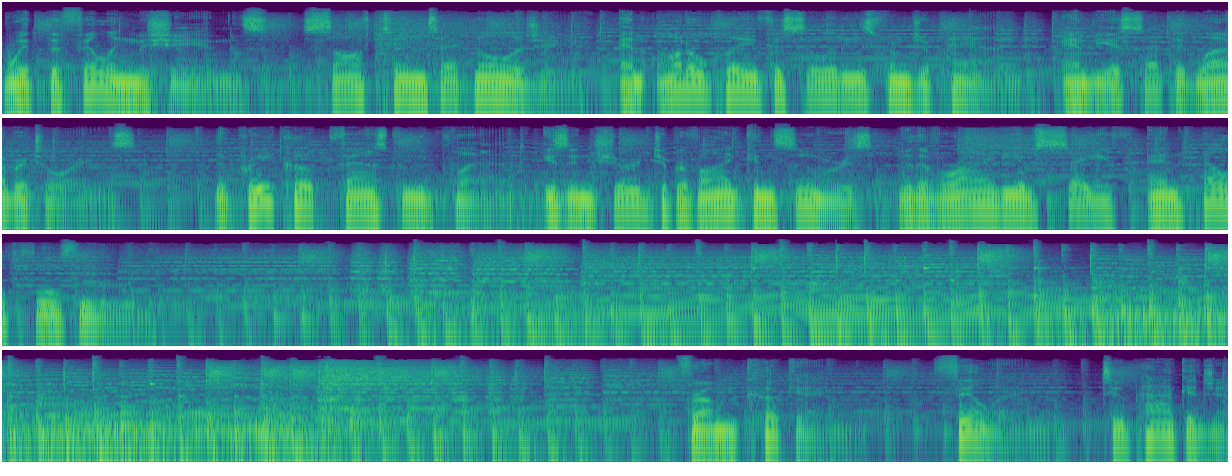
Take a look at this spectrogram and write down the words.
With the filling machines, soft tin technology, and autoclave facilities from Japan and the aseptic laboratories, the pre-cooked fast food plant is ensured to provide consumers with a variety of safe and healthful food. From cooking, filling to packaging,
